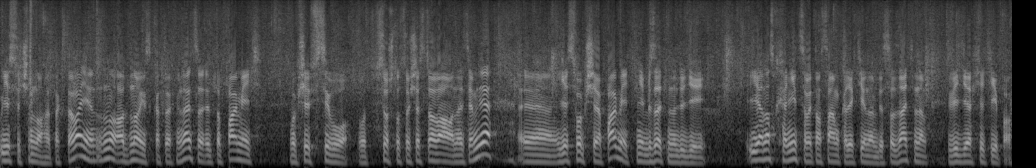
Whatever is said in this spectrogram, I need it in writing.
есть очень много трактований. Ну, одно из которых мне нравится, это память вообще всего. Вот все, что существовало на Земле, э, есть общая память, не обязательно людей. И она хранится в этом самом коллективном бессознательном виде архетипов.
